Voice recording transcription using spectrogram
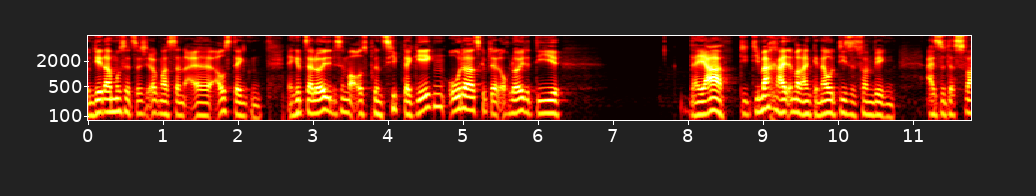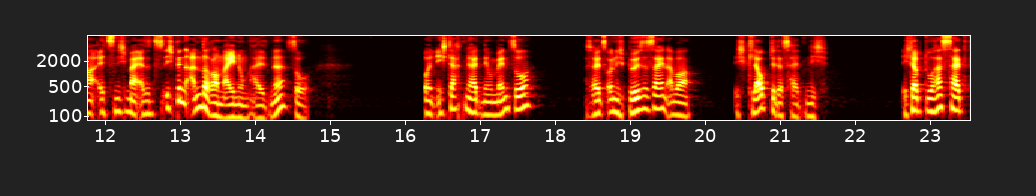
Und jeder muss jetzt sich irgendwas dann äh, ausdenken. Dann gibt es ja Leute, die sind immer aus Prinzip dagegen, oder es gibt halt auch Leute, die, naja, die, die machen halt immer dann genau dieses von wegen. Also, das war jetzt nicht mal, also das, ich bin anderer Meinung halt, ne? So. Und ich dachte mir halt in dem Moment so, das soll jetzt auch nicht böse sein, aber ich glaubte das halt nicht. Ich glaube, du hast halt,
